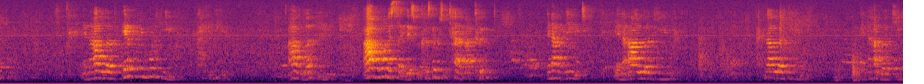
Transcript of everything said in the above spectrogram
love you. And I love every one of you right here. I love you. I want to say this because there was a time I couldn't. And I need it. And I love you. And I love you. And I love you.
